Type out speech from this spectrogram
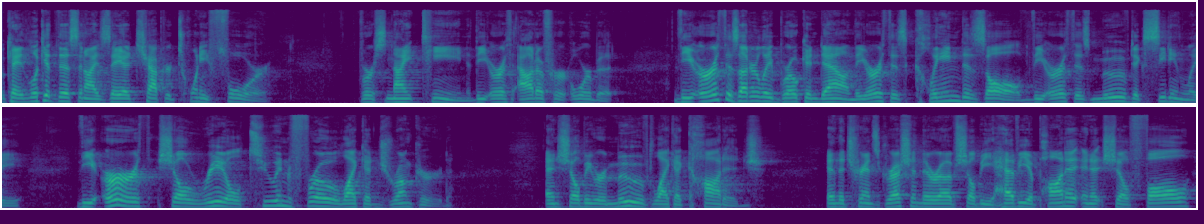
Okay, look at this in Isaiah chapter 24, verse 19. The earth out of her orbit. The earth is utterly broken down. The earth is clean dissolved. The earth is moved exceedingly. The earth shall reel to and fro like a drunkard and shall be removed like a cottage. And the transgression thereof shall be heavy upon it, and it shall fall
